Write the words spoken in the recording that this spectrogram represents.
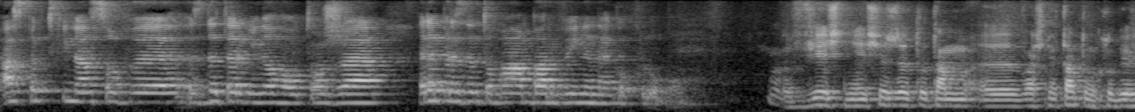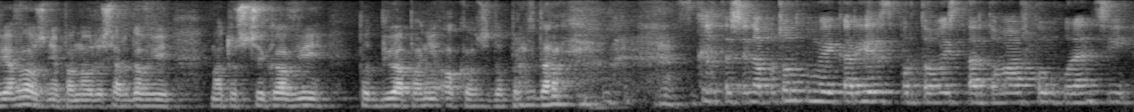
aspekt finansowy zdeterminował to, że reprezentowałam barwy innego klubu. Wieść niesie, że to tam y, właśnie w tamtym klubie w Jaworznie panu Ryszardowi Matuszczykowi podbiła Pani oko, czy to prawda? Zgadza się. Na początku mojej kariery sportowej startowałam w konkurencji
